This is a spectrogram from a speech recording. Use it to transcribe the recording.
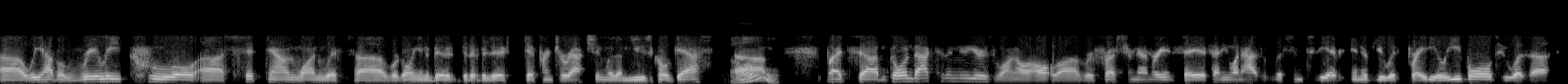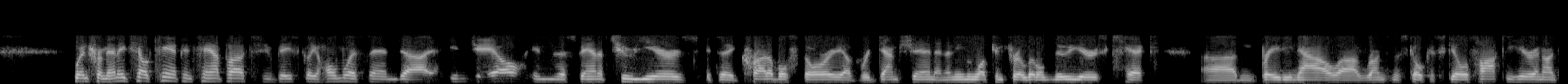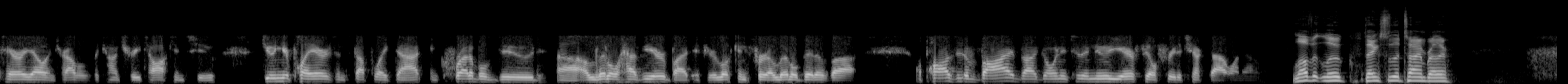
Uh, we have a really cool uh, sit down one with, uh, we're going in a bit, bit of a different direction with a musical guest. Oh. Um, but um, going back to the New Year's one, I'll, I'll uh, refresh your memory and say if anyone hasn't listened to the interview with Brady Leibold, who was a went from NHL camp in Tampa to basically homeless and uh, in jail in the span of two years. It's an incredible story of redemption and even looking for a little New Year's kick. Um, Brady now uh, runs Muskoka Skills Hockey here in Ontario and travels the country talking to junior players and stuff like that. Incredible dude, uh, a little heavier, but if you're looking for a little bit of a, a positive vibe uh, going into the new year, feel free to check that one out. Love it, Luke. Thanks for the time, brother.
